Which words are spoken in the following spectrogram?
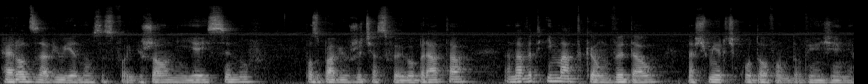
Herod zabił jedną ze swoich żon i jej synów, pozbawił życia swojego brata, a nawet i matkę wydał na śmierć płodową do więzienia.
